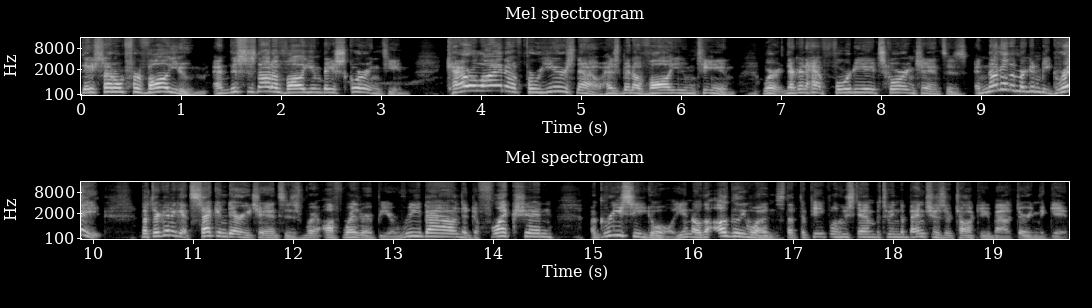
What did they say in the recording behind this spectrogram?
They settled for volume. And this is not a volume based scoring team. Carolina for years now has been a volume team where they're going to have 48 scoring chances and none of them are going to be great, but they're going to get secondary chances off whether it be a rebound, a deflection, a greasy goal, you know, the ugly ones that the people who stand between the benches are talking about during the game.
